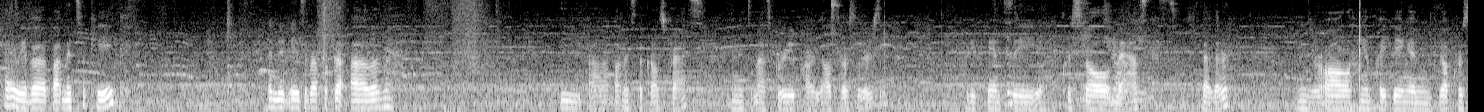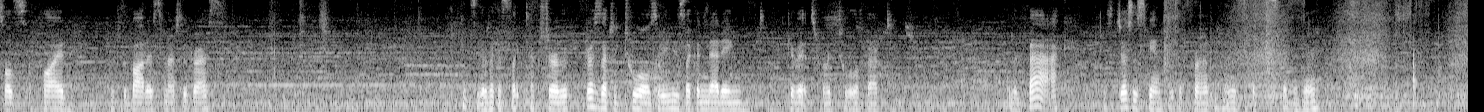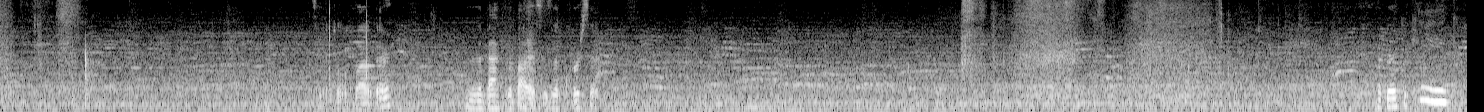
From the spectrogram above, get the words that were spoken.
Okay, we have a bat mitzvah cake, and it is a replica of the uh, bat mitzvah girls dress, and it's a masquerade party also, so there's a pretty fancy crystal mask, feather. And these are all hand piping and real crystals applied into the bodice to match the dress. Can see there's like a slight texture. The dress is actually tulle, so we use like a netting to give it sort of a tulle effect. And the back is just as fancy as the front. Let me see if I can spin it here. See, a little bow there. And then the back of the bodice is a corset. You like your cake.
